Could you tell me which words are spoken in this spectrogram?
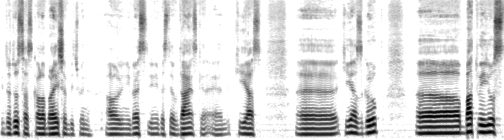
introduced as collaboration between our university, University of Gdańsk and KIAS KIAS group. Uh, but we used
